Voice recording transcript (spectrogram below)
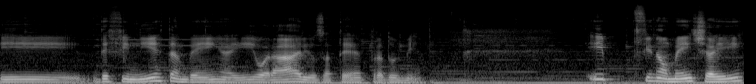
e definir também aí horários até para dormir. E finalmente aí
